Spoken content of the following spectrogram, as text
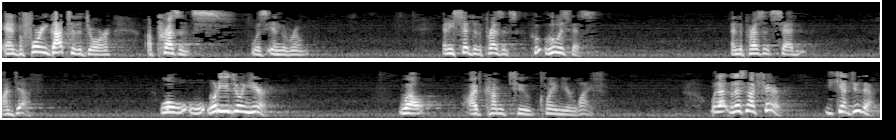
and before he got to the door, a presence was in the room. And he said to the presence, Who, who is this? And the presence said, I'm deaf. Well, what are you doing here? Well, I've come to claim your life. Well, that, that's not fair. You can't do that.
